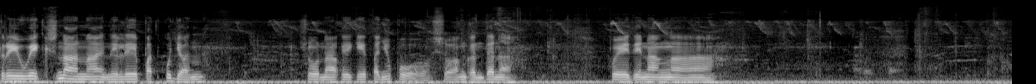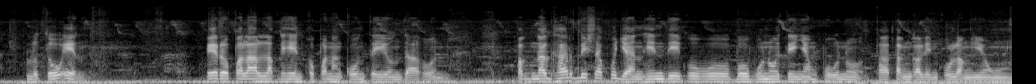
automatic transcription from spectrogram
3 weeks na na nilipat ko dyan. So nakikita nyo po, so ang ganda na. Pwede nang ah, lutuin. Pero palalakihin ko pa ng konti yung dahon pag nag-harvest ako dyan, hindi ko bubunutin yung puno. Tatanggalin ko lang yung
